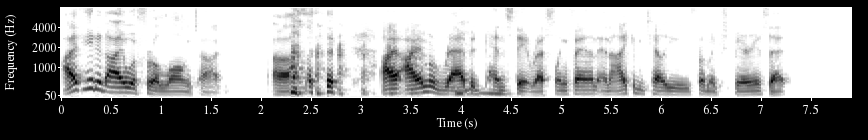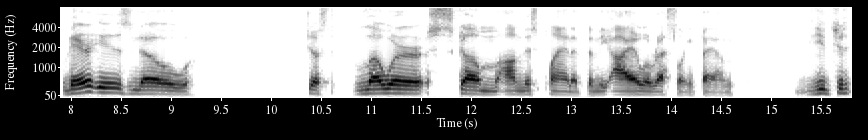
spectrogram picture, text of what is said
I've hated Iowa for a long time. Uh, I, I am a rabid Penn State wrestling fan, and I can tell you from experience that there is no just lower scum on this planet than the Iowa wrestling fan. You just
